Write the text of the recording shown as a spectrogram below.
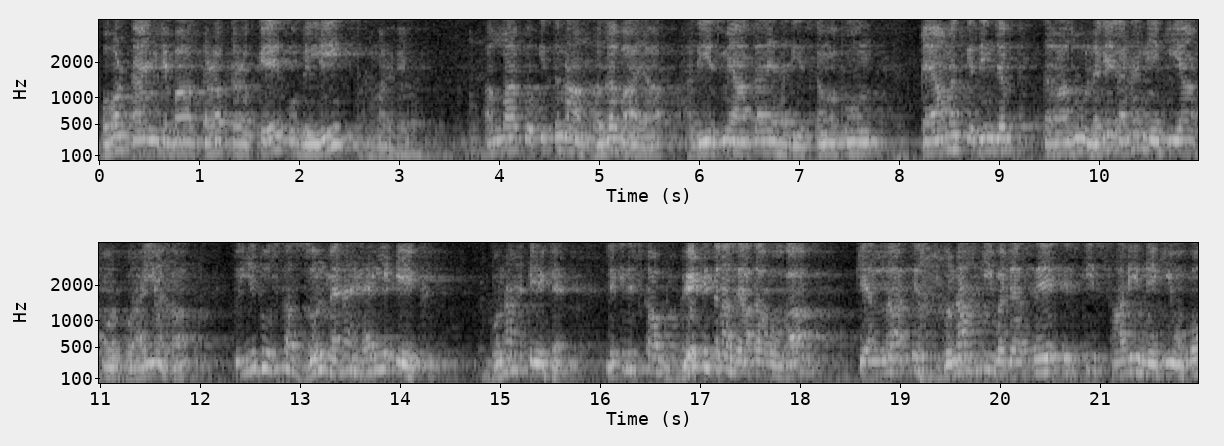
بہت ٹائم کے بعد تڑپ تڑپ کے وہ بلی مر گئی اللہ کو اتنا غضب آیا حدیث میں آتا ہے حدیث کا مفہوم قیامت کے دن جب ترازو لگے گا نا نیکیاں اور برائیوں کا تو یہ جو اس کا ظلم ہے نا ہے یہ ایک گناہ ایک ہے لیکن اس کا ویٹ اتنا زیادہ ہوگا کہ اللہ اس گناہ کی وجہ سے اس کی ساری نیکیوں کو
